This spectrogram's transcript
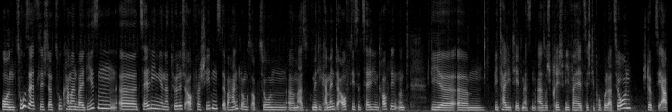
Und zusätzlich dazu kann man bei diesen äh, Zelllinien natürlich auch verschiedenste Behandlungsoptionen, ähm, also Medikamente auf diese Zelllinien drauflegen und die ähm, Vitalität messen. Also sprich, wie verhält sich die Population, stirbt sie ab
